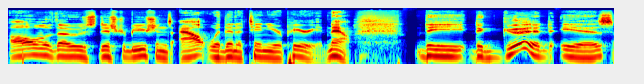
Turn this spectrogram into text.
all of those distributions out within a 10 year period. Now, the the good is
